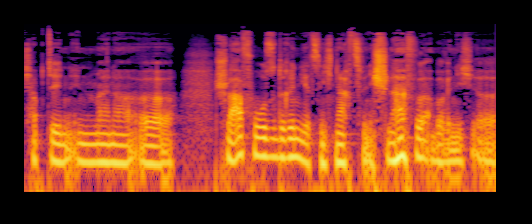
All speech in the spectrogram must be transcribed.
Ich habe den in meiner äh, Schlafhose drin, jetzt nicht nachts, wenn ich schlafe, aber wenn ich äh,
